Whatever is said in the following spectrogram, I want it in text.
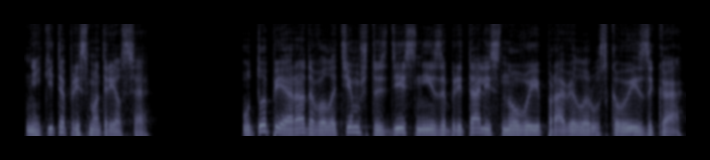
Никита присмотрелся. Утопия радовала тем, что здесь не изобретались новые правила русского языка.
